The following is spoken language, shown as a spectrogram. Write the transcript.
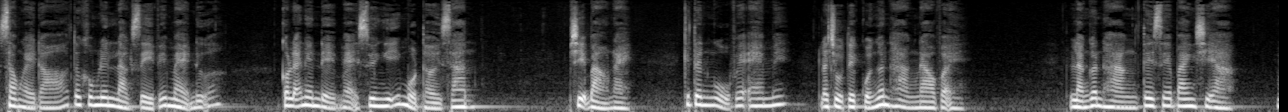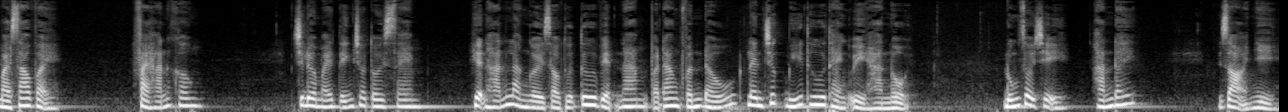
Sau ngày đó, tôi không liên lạc gì với mẹ nữa. Có lẽ nên để mẹ suy nghĩ một thời gian. Chị bảo này, Cái tên ngủ với em ấy Là chủ tịch của ngân hàng nào vậy? Là ngân hàng TC Bank chị à? Mà sao vậy? Phải hắn không? Chị đưa máy tính cho tôi xem. Hiện hắn là người giàu thứ tư Việt Nam Và đang phấn đấu lên chức bí thư thành ủy Hà Nội. Đúng rồi chị, Hắn đấy. Giỏi nhỉ,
